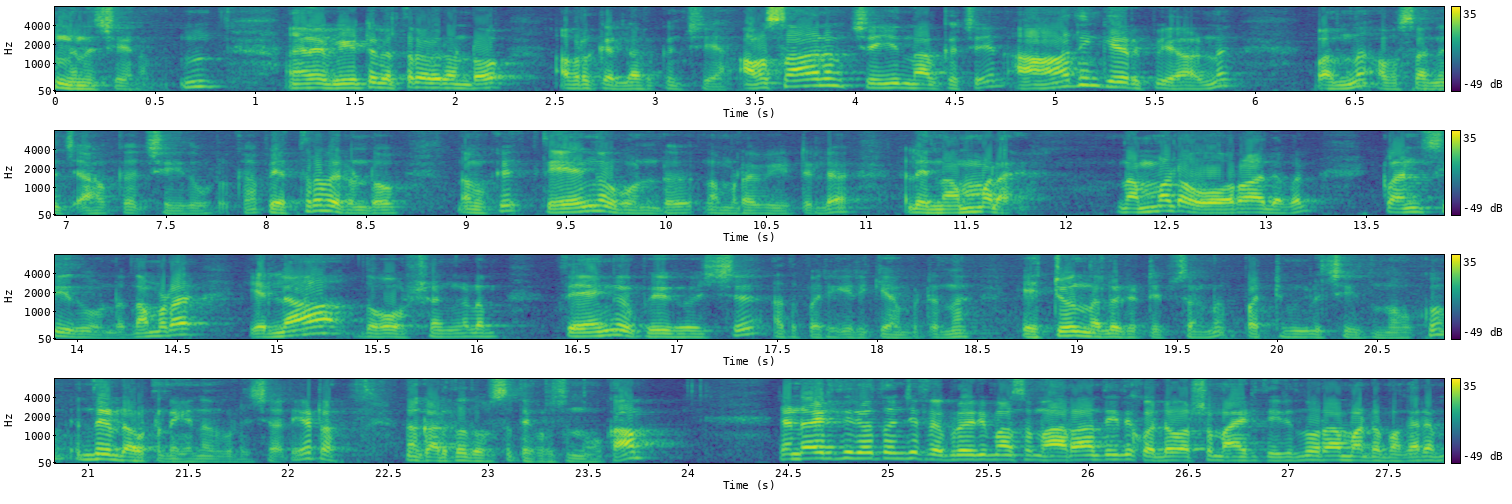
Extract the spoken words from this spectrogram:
അങ്ങനെ ചെയ്യണം. അങ്ങനെ വീട്ടിൽ എത്ര പേരുണ്ടോ അവർക്ക് എല്ലാവർക്കും ചെയ്യാം. അവസാനം ചെയ്യുന്ന ആൾക്ക് ചെയ്യാൻ ആദ്യം കയറിപ്പോയ ആളിന് വന്ന് അവസാനം ആൾക്ക് ചെയ്തു കൊടുക്കുക. അപ്പോൾ എത്ര പേരുണ്ടോ? നമുക്ക് തേങ്ങ കൊണ്ട് നമ്മുടെ വീട്ടിൽ അല്ലെങ്കിൽ നമ്മുടെ നമ്മുടെ ഓറ ലെവൽ ക്ലൻസ് ചെയ്തുകൊണ്ട് നമ്മുടെ എല്ലാ ദോഷങ്ങളും തേങ്ങ ഉപയോഗിച്ച് അത് പരിഹരിക്കാൻ പറ്റുന്ന ഏറ്റവും നല്ലൊരു ടിപ്സാണ് പറ്റുമെങ്കിൽ ചെയ്ത് നോക്കും. എന്തെങ്കിലും ഡൗട്ട് ഉണ്ടെങ്കിൽ എന്നെ വിളിച്ചാൽ കേട്ടോ. നമുക്ക് അടുത്ത ദിവസത്തെക്കുറിച്ച് നോക്കാം. രണ്ടായിരത്തി ഇരുപത്തഞ്ച് ഫെബ്രുവരി മാസം ആറാം തീയതി കൊല്ലവർഷം ആയിരത്തി ഇരുന്നൂറാം ആണ്ട് മകരം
